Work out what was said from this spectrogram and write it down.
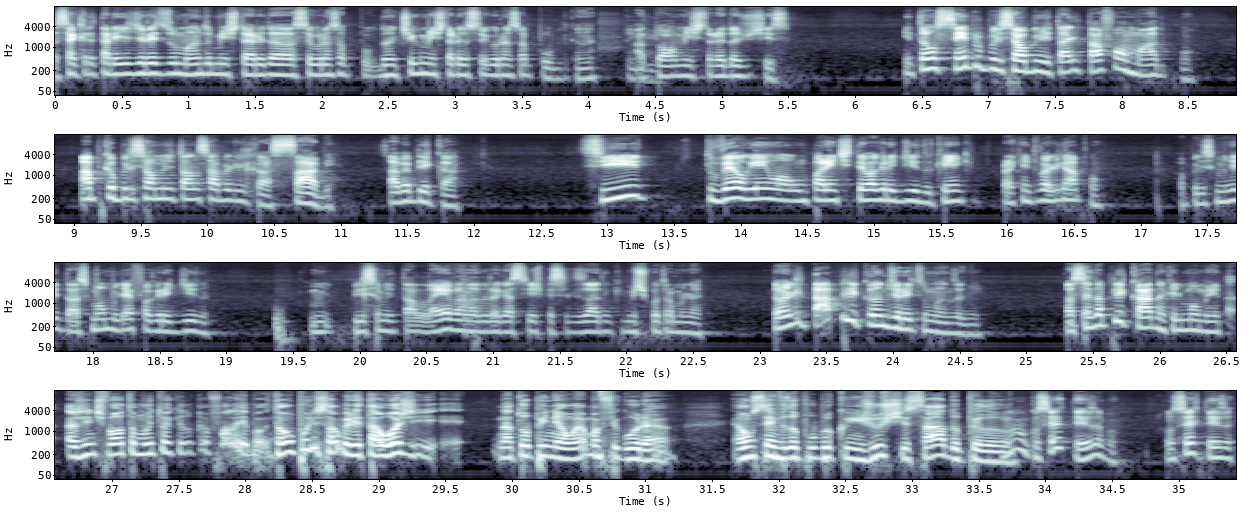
Secretaria de Direitos Humanos do Ministério da Segurança do antigo Ministério da Segurança Pública, né? Atual Ministério da Justiça. Então sempre o policial militar ele tá formado, pô. Ah, porque o policial militar não sabe aplicar, sabe, sabe aplicar. Se tu vê alguém, um, um parente teu agredido, quem é que, para quem tu vai ligar, pô? A polícia militar. Se uma mulher for agredida, a polícia militar leva na delegacia especializada em crime contra a mulher. Então ele tá aplicando direitos humanos ali. Tá sendo aplicado naquele momento. A gente volta muito àquilo que eu falei. Então, o policial militar hoje, eh, na tua opinião, é uma figura, é um servidor público injustiçado pelo. Não, com certeza, pô. Com certeza.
